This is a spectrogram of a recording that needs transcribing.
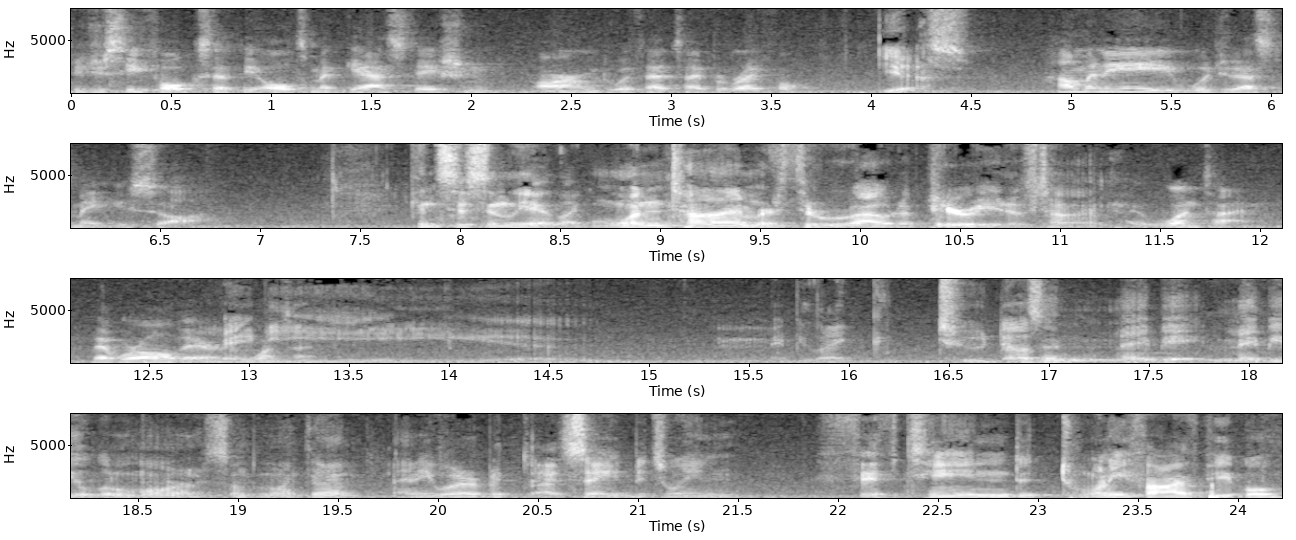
Did you see folks at the Ultimate gas station armed with that type of rifle? Yes. How many would you estimate you saw? Consistently at like one time or throughout a period of time. One time, that we're all there Maybe, one time. uh, maybe like two dozen, maybe, maybe a little more, something like that. Anywhere, but I'd say between 15 to 25 people.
